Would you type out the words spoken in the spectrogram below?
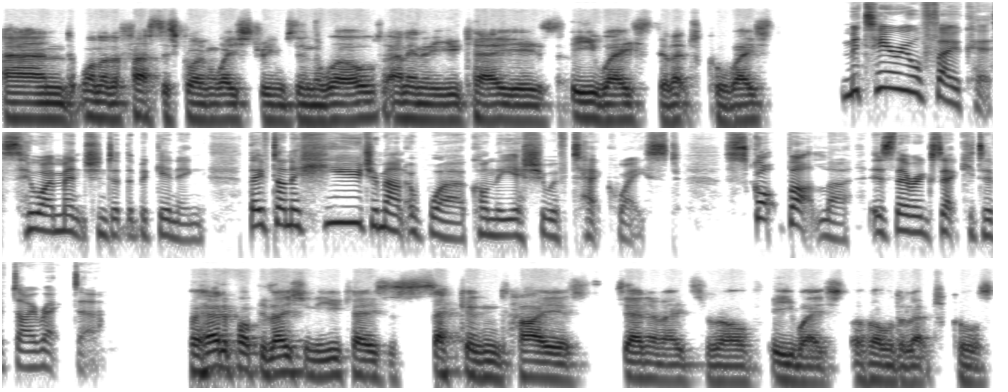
And one of the fastest growing waste streams in the world and in the UK is e waste, electrical waste. Material Focus, who I mentioned at the beginning, they've done a huge amount of work on the issue of tech waste. Scott Butler is their executive director. Per head of population, the UK is the second highest generator of e waste, of old electricals.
